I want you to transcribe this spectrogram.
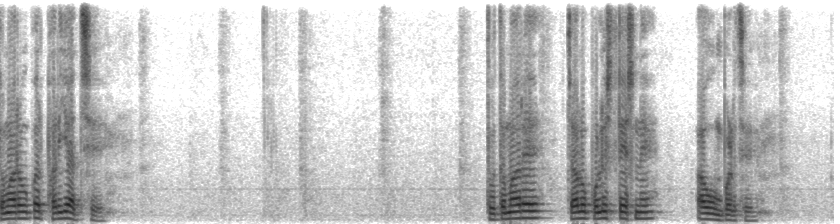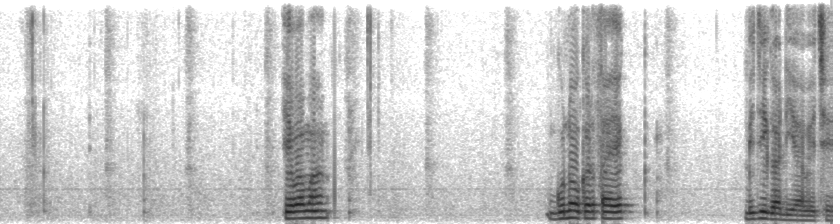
તમારા ઉપર ફરિયાદ છે. તો તમારે ચાલો પોલીસ સ્ટેશને આવવું પડશે. એવામાં ગુનો કરતા એક બીજી ગાડી આવે છે.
